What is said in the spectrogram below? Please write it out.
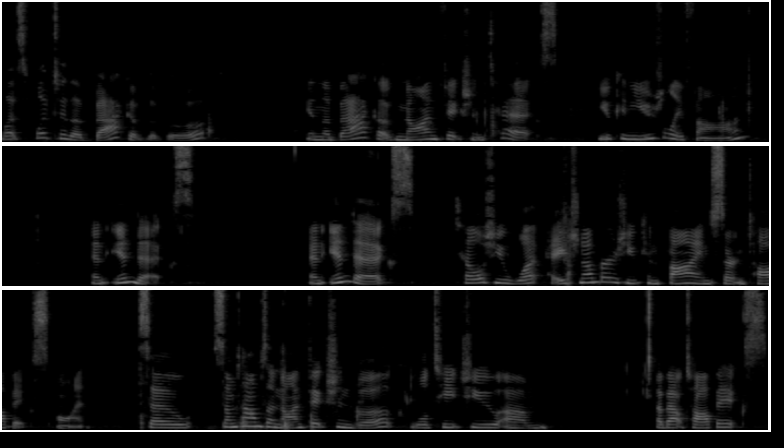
Let's flip to the back of the book. In the back of nonfiction texts, you can usually find an index. An index tells you what page numbers you can find certain topics on. So sometimes a nonfiction book will teach you um, about topics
